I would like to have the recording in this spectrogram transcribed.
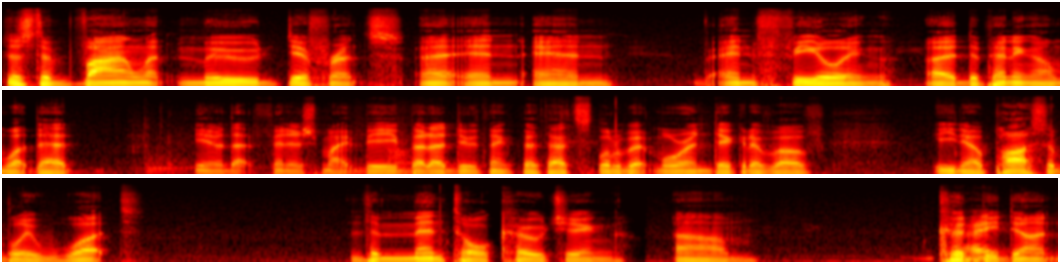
just a violent mood difference uh, and and and feeling uh, depending on what that you know that finish might be but i do think that that's a little bit more indicative of you know possibly what the mental coaching um could be done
